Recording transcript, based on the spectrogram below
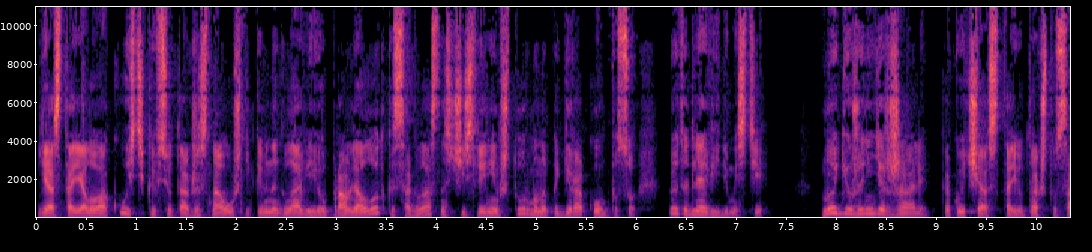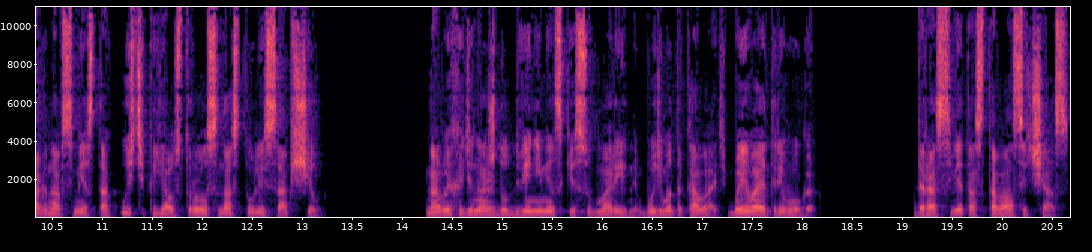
Я стоял у акустика, все так же с наушниками на голове, и управлял лодкой согласно счислениям штурмана по гирокомпасу, но это для видимости. Ноги уже не держали, какой час стою, так что, согнав с места акустика, я устроился на стуле и сообщил. На выходе нас ждут две немецкие субмарины. Будем атаковать. Боевая тревога. До рассвета оставался час.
